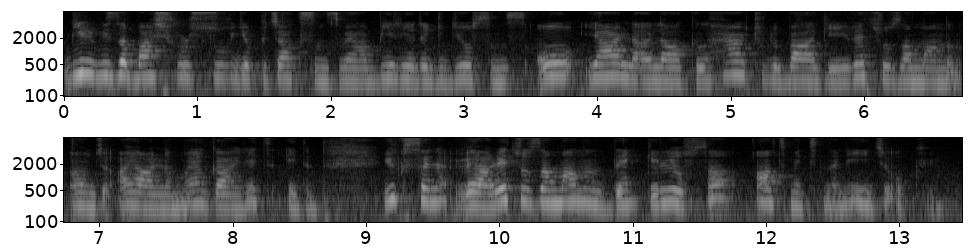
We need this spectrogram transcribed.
Bir vize başvurusu yapacaksınız veya bir yere gidiyorsanız o yerle alakalı her türlü belgeyi retro zamandan önce ayarlamaya gayret edin. Yükselen veya retro zamanına denk geliyorsa alt metinlerini iyice okuyun.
